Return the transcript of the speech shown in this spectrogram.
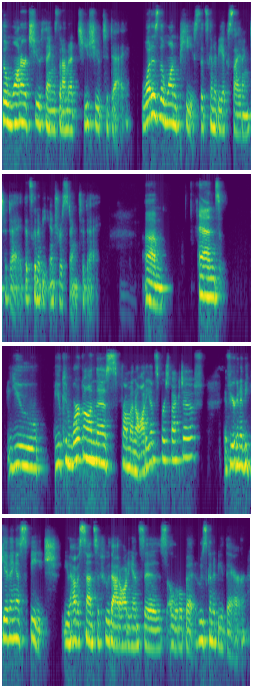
the one or two things that I'm going to teach you today. What is the one piece that's going to be exciting today, that's going to be interesting today? Um, and you you can work on this from an audience perspective if you're going to be giving a speech, you have a sense of who that audience is a little bit, who's going to be there.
